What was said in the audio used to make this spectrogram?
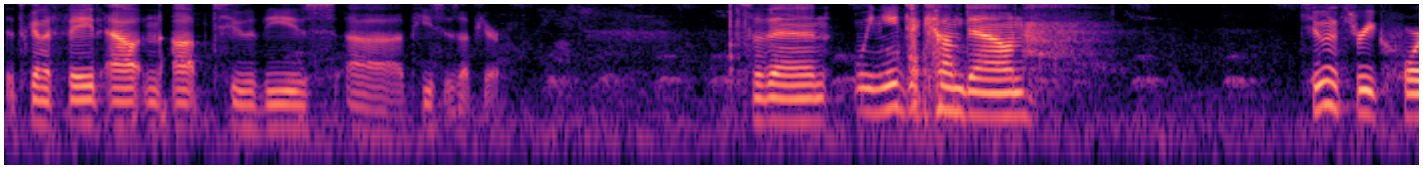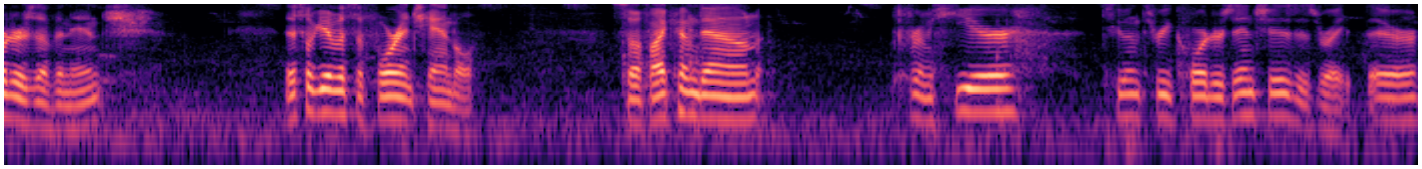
it's going to fade out and up to these uh, pieces up here. So then we need to come down two and three quarters of an inch. This will give us a four inch handle. So if I come down from here, two and three quarters inches is right there.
